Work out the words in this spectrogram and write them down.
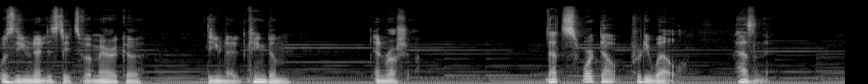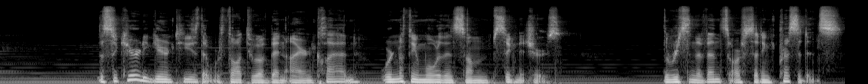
was the United States of America, the United Kingdom, and Russia. That's worked out pretty well, hasn't it? The security guarantees that were thought to have been ironclad were nothing more than some signatures. The recent events are setting precedents,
